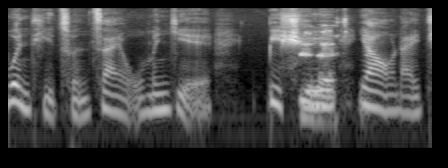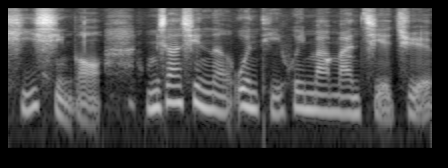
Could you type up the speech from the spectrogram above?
问题存在，我们也。必须要来提醒哦，我们相信呢，问题会慢慢解决。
